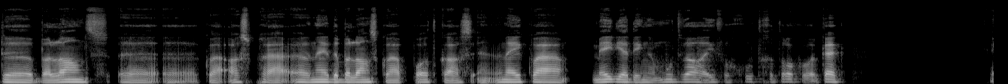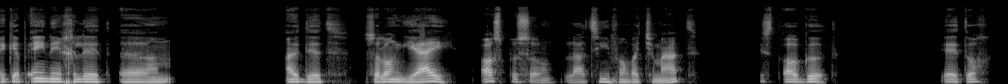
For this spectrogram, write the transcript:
de balans qua afspraak, nee, de balans qua podcast en nee, qua media dingen moet wel even goed getrokken worden. Kijk, ik heb één ding geleerd um, uit dit. Zolang jij als persoon laat zien van wat je maakt, is het all good. Je toch?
